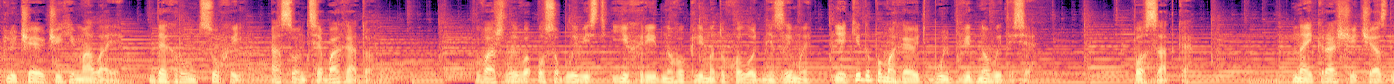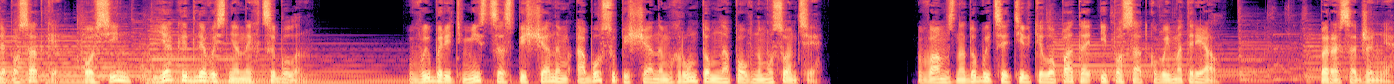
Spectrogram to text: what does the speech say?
включаючи Гімалаї, де ґрунт сухий, а сонця багато. Важлива особливість їх рідного клімату холодні зими, які допомагають бульб відновитися. Посадка. Найкращий час для посадки осінь, як і для весняних цибулин. Виберіть місце з піщаним або супіщаним ґрунтом на повному сонці. Вам знадобиться тільки лопата і посадковий матеріал. Пересадження.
